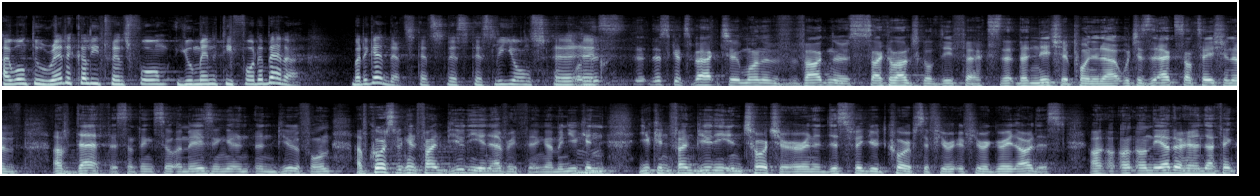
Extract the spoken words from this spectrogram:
I want to radically transform humanity for the better. But again, that's, that's, that's, that's Leon's... Uh, well, uh, this, this, gets back to one of Wagner's psychological defects that, that, Nietzsche pointed out, which is the exaltation of, of death as something so amazing and, and, beautiful. And of course, we can find beauty in everything. I mean, you, mm -hmm. can, mm-hmm. you can find beauty in torture or in a disfigured corpse if you're, if you're a great artist. On, on, on the other hand, I think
